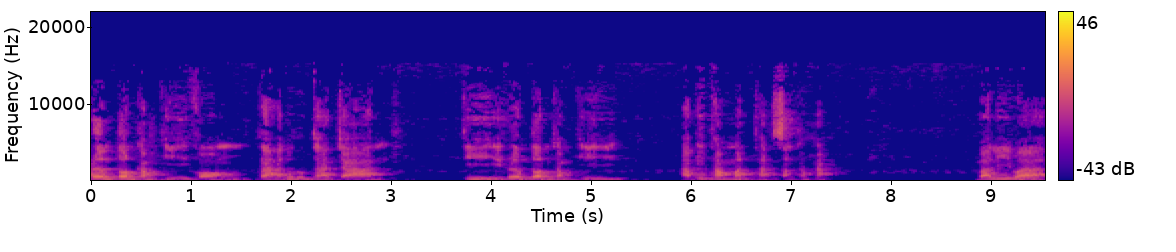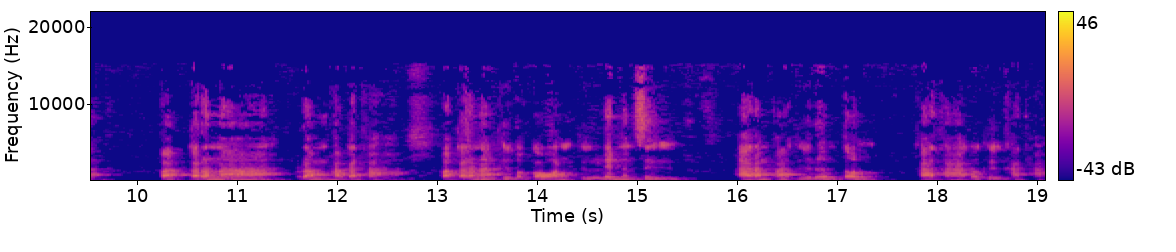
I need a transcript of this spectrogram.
เริ่มต้นคำพีของพระอนุรุทธาจารย์ ที่เริ่มต้นคำพีอภิธรรมมัทธสังฆะบาลีว่าปักกรณารำพกถาปักกรณะคือปรกรณ์คือเล่มหนังสือ อารัมภะคือเริ่มต้น คาถาก็คือคาถา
